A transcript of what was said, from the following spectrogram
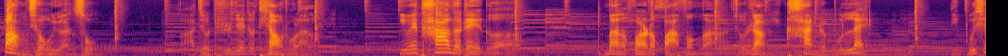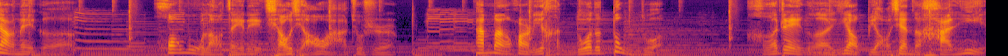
棒球元素啊，就直接就跳出来了，因为他的这个漫画的画风啊，就让你看着不累。你不像那个荒木老贼那乔乔啊，就是他漫画里很多的动作和这个要表现的含义，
